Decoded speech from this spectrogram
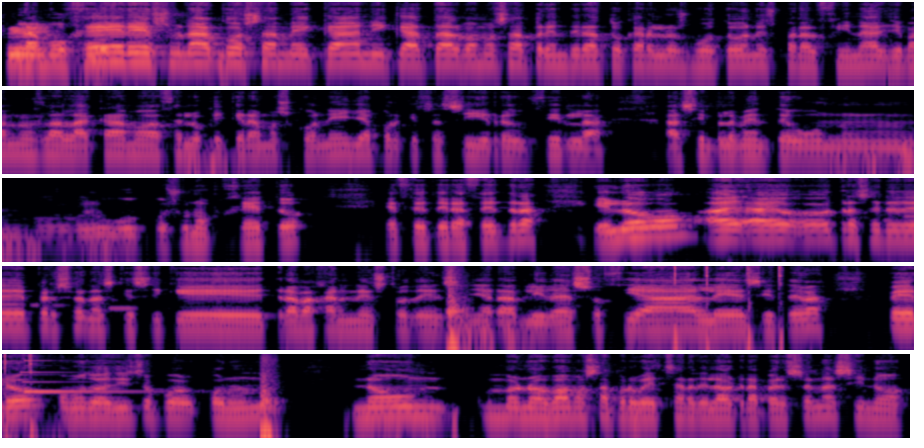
la mujer es una cosa mecánica, tal, vamos a aprender a tocar los botones para al final llevárnosla a la cama o hacer lo que queramos con ella, porque es así, reducirla a simplemente un, pues un objeto, etcétera, etcétera. Y luego hay, hay, otra serie de personas que sí que trabajan en esto de enseñar habilidades sociales y demás, pero como tú has dicho, con un no nos vamos a aprovechar de la otra persona, sino,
